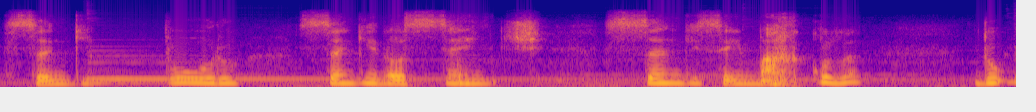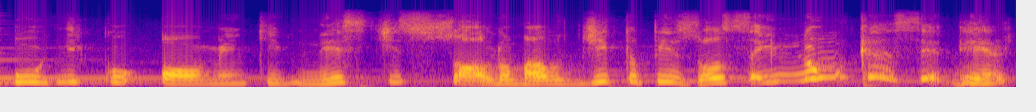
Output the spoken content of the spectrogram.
sangue puro, sangue inocente, sangue sem mácula, do único homem que neste solo maldito pisou sem nunca ceder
